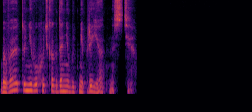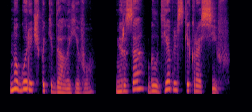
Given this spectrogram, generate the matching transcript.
бывают у него хоть когда-нибудь неприятности. Но горечь покидала его. Мерза был дьявольски красив,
